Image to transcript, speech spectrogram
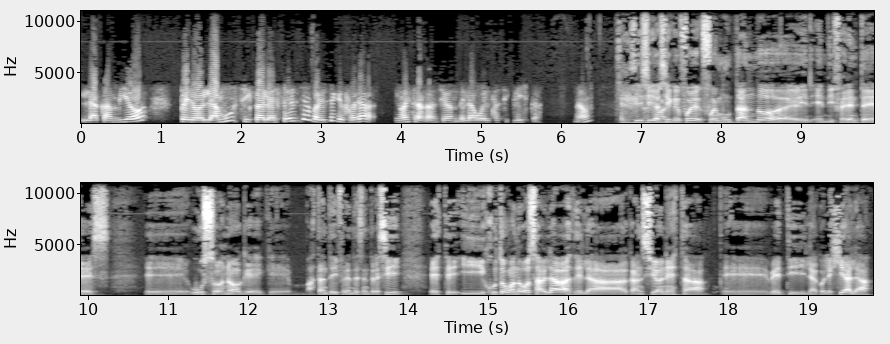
la cambió, pero la música, la esencia parece que fuera nuestra canción de la Vuelta Ciclista, ¿no? Sí, sí, así que fue, fue mutando eh, en, en diferentes eh, usos, ¿no? Que, que bastante diferentes entre sí. Este, y justo cuando vos hablabas de la canción esta, eh, Betty la colegiala,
